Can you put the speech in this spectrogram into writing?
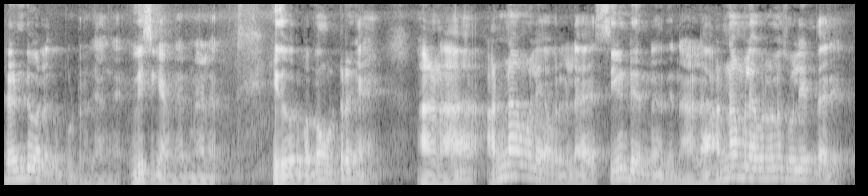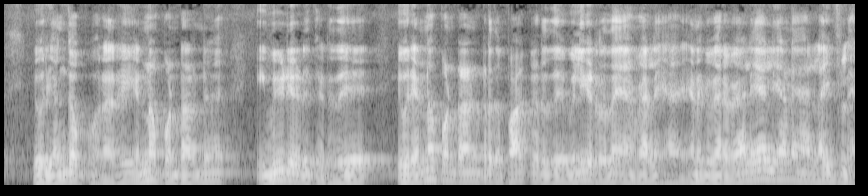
ரெண்டு வழக்கு போட்டிருக்காங்க விசிகேவினர் மேலே. இது ஒரு பக்கம் விட்டுருங்க. ஆனால் அண்ணாமலை அவர்களை சீண்டுனதுனால அண்ணாமலை அவர்களும் சொல்லியிருந்தாரு. இவர் எங்கே போகிறாரு என்ன பண்ணுறாருன்னு வீடியோ எடுக்கிறது இவர் என்ன பண்ணுறான்றதை பார்க்கறது வெளியிடுறது தான் என் வேலையா? எனக்கு வேறு வேலையா இல்லையான்னு என் லைஃப்பில்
